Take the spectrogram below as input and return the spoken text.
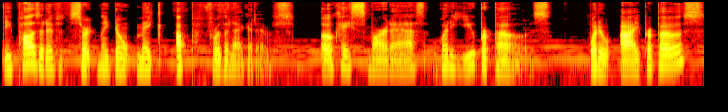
the positives certainly don't make up for the negatives. Okay, smartass, what do you propose? What do I propose?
